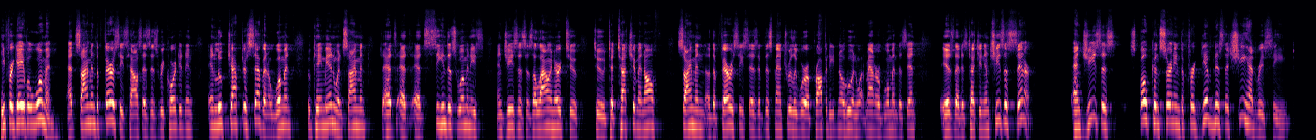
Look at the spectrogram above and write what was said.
He forgave a woman at Simon the Pharisee's house, as is recorded in, in Luke chapter 7. A woman who came in when Simon had, had, had seen this woman, he's, and Jesus is allowing her to, to, to touch him and all. Simon uh, the Pharisee says, If this man truly were a prophet, he'd know who and what manner of woman the sin is that is touching him. She's a sinner. And Jesus spoke concerning the forgiveness that she had received.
